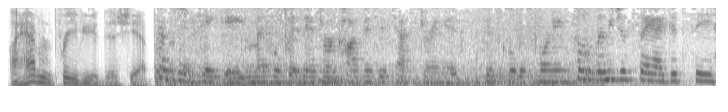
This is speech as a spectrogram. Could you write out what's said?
I haven't previewed this yet. But President take a mental fitness or a cognitive test during his physical this morning. So let me just say I did see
